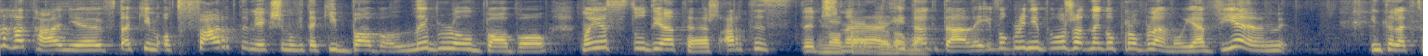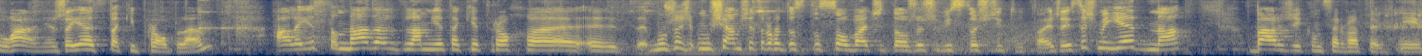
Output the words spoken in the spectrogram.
Manhattanie, w takim otwartym, jak się mówi, taki bubble, liberal bubble. Moje studia też, artystyczne No tak, i tak dalej. I w ogóle nie było żadnego problemu. Ja wiem intelektualnie, że jest taki problem, ale jest to nadal dla mnie takie trochę... y, Muszę, musiałam się trochę dostosować do rzeczywistości tutaj, że jesteśmy jednak bardziej konserwatywni.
